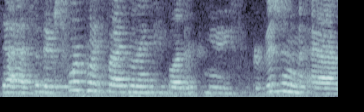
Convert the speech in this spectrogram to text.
the, so there's 4.5 million people under community supervision um,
